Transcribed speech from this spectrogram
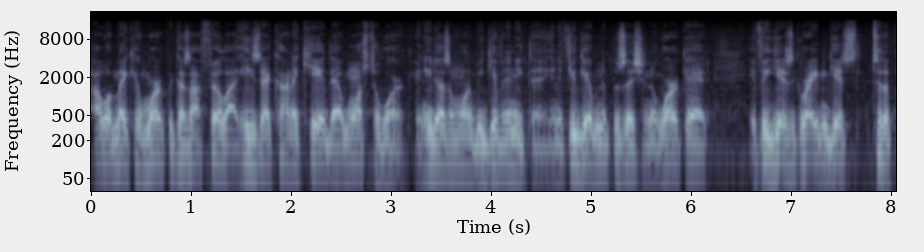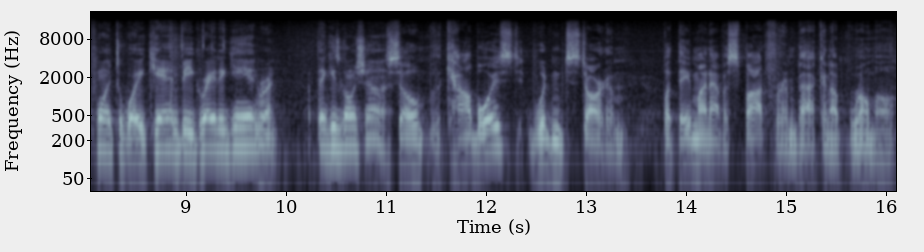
I would make him work because I feel like he's that kind of kid that wants to work and he doesn't want to be given anything. And if you give him the position to work at, if he gets great and gets to the point to where he can be great again, right. I think he's going to shine. So the Cowboys wouldn't start him, but they might have a spot for him backing up Romo.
